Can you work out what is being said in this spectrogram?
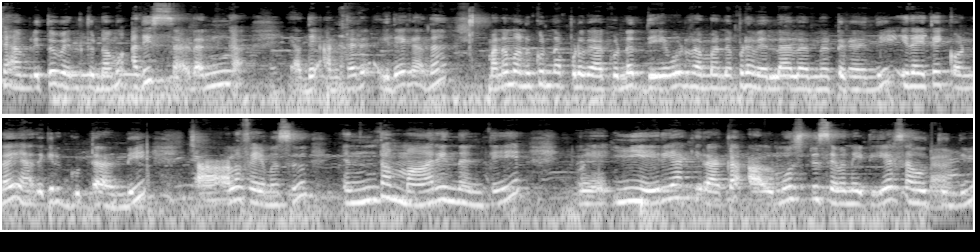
ఫ్యామిలీతో వెళ్తున్నాము అది సడన్గా. అదే అంటారు ఇదే కదా మనం అనుకున్నప్పుడు కాకుండా దేవుడు రమ్మన్నప్పుడు వెళ్ళాలన్నట్టుగా అయింది. ఇదైతే కొండ యాదగిరి గుట్ట అండి. చాలా ఫేమస్. ఎంత మారిందంటే ఈ ఏరియాకి రాక ఆల్మోస్ట్ సెవెన్ ఎయిట్ ఇయర్స్ అవుతుంది.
